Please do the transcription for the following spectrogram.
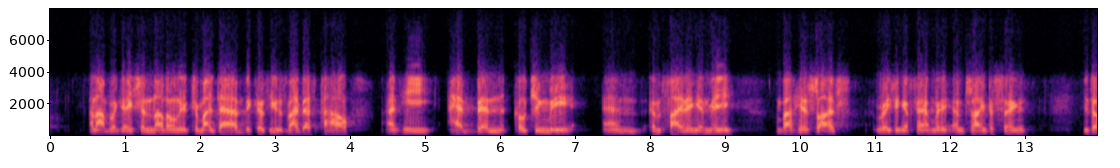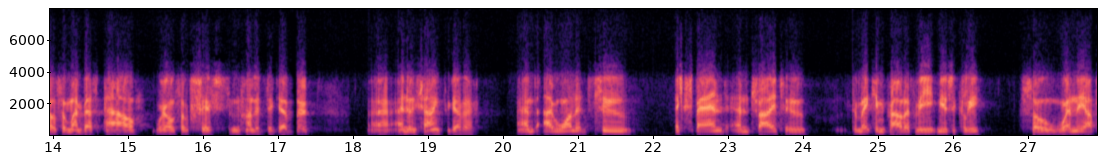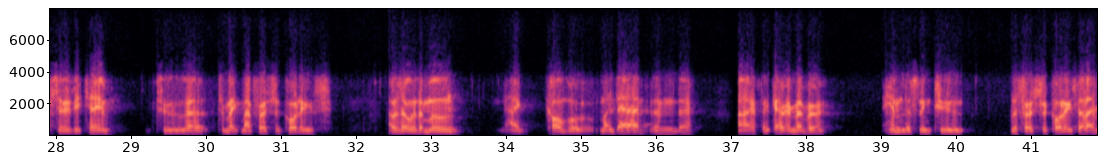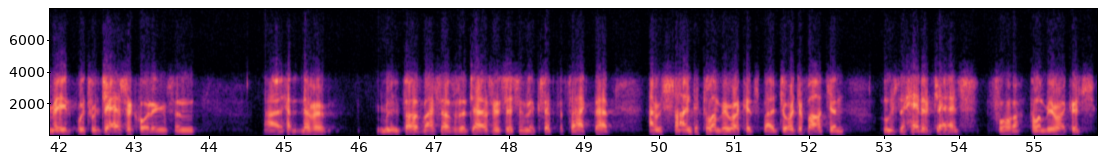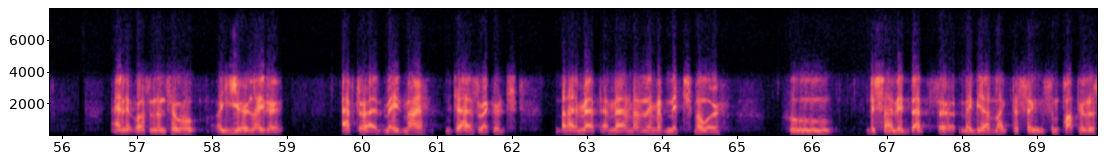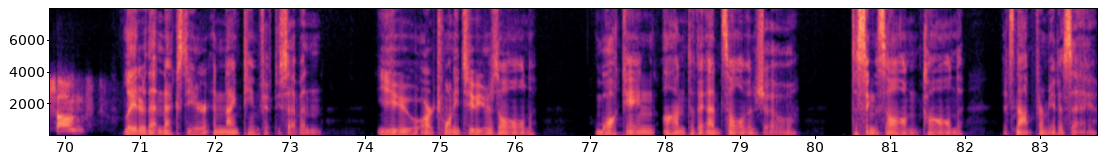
an obligation not only to my dad because he was my best pal and he had been coaching me and confiding in me about his life raising a family and trying to sing. He's also my best pal. We also fished and hunted together, uh, and we sang together. And I wanted to expand and try to to make him proud of me musically. So when the opportunity came to uh, to make my first recordings, I was over the moon. I called my dad, and uh, I think I remember him listening to the first recordings that I made, which were jazz recordings, and I had never really thought of myself as a jazz musician, except the fact that I was signed to Columbia Records by George Avakian, who's the head of jazz for Columbia Records. And it wasn't until a year later, after I'd made my jazz records, that I met a man by the name of Mitch Miller, who decided that uh, maybe I'd like to sing some popular songs. Later that next year in 1957, you are 22 years old, walking onto the Ed Sullivan Show to sing a song called It's Not For Me to Say.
